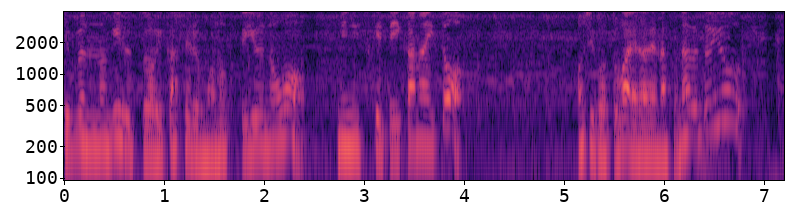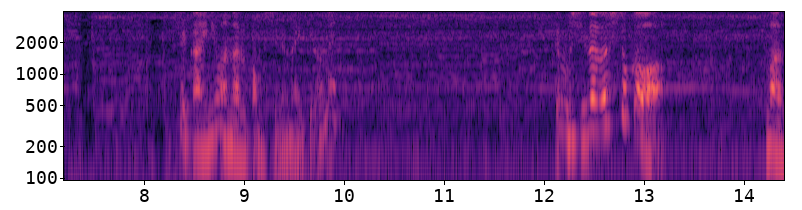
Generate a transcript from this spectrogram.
自分の技術を活かせるものっていうのを身につけていかないとお仕事は得られなくなるという世界にはなるかもしれないけどね。でも品出しとかはまあ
